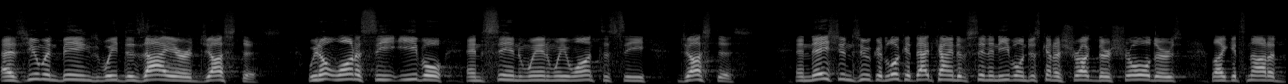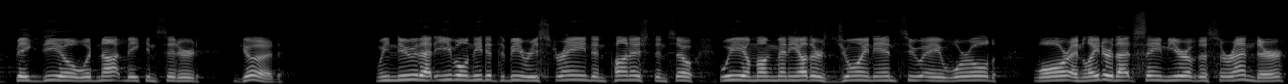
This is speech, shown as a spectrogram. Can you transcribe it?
as human beings, we desire justice. We don't want to see evil and sin win, we want to see justice. And nations who could look at that kind of sin and evil and just kind of shrug their shoulders like it's not a big deal would not be considered good. We knew that evil needed to be restrained and punished, and so we, among many others, joined into a world war. And later that same year of the surrender,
